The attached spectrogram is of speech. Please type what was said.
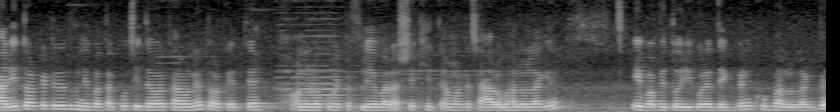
আর এই তরকারিটাতে ধনে পাতা কুচি দেওয়ার কারণে তরকারিতে অন্যরকম একটা ফ্লেভার আসে, খেতে আমার কাছে আরও ভালো লাগে। এভাবে তৈরি করে দেখবেন, খুব ভালো লাগবে।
